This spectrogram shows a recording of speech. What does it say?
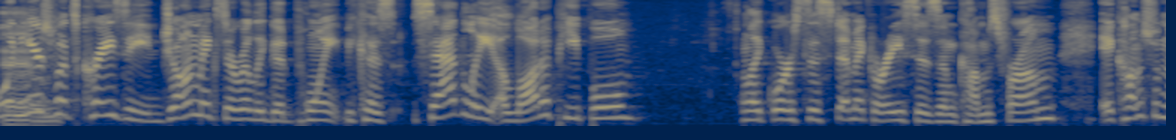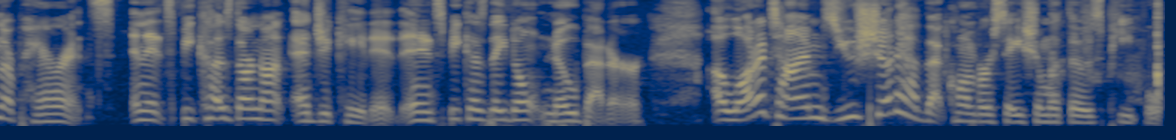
Well, and here's what's crazy. John makes a really good point because sadly, a lot of people, like where systemic racism comes from, it comes from their parents. And it's because they're not educated and it's because they don't know better. A lot of times, you should have that conversation with those people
